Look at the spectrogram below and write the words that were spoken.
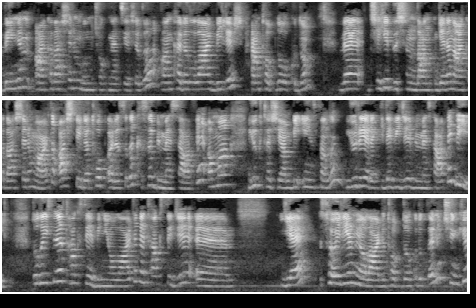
Benim arkadaşlarım bunu çok net yaşadı. Ankaralılar bilir. Ben toplu okudum ve şehir dışından gelen arkadaşlarım vardı. Aşti ile top arası da kısa bir mesafe ama yük taşıyan bir insanın yürüyerek gidebileceği bir mesafe değil. Dolayısıyla taksiye biniyorlardı ve taksici e, ye söyleyemiyorlardı topta okuduklarını çünkü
